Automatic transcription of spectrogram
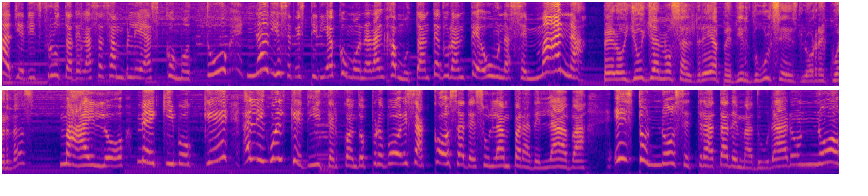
Nadie disfruta de las asambleas como tú. Nadie se vestiría como naranja mutante durante una semana. Pero yo ya no saldré a pedir dulces, ¿lo recuerdas? Milo, me equivoqué, al igual que Dieter cuando probó esa cosa de su lámpara de lava. Esto no se trata de madurar o no,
